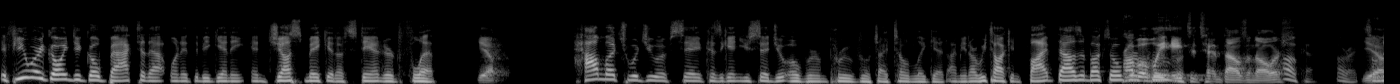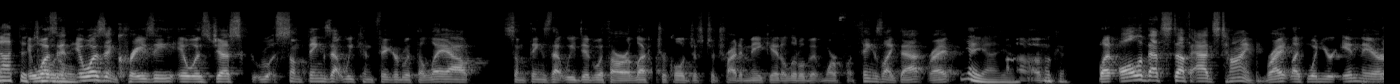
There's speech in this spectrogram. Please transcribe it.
If you were going to go back to that one at the beginning and just make it a standard flip, yeah how much would you have saved? Because again, you said you over improved, which I totally get. I mean, are we talking five thousand bucks over? probably eight to ten thousand dollars Okay, all right. yeah So not the it wasn't it wasn't crazy it was just some things that we configured with the layout some things that we did with our electrical just to try to make it a little bit more fun things like that right Yeah, yeah, yeah. um, okay. but all of that stuff adds time right like when you're in there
